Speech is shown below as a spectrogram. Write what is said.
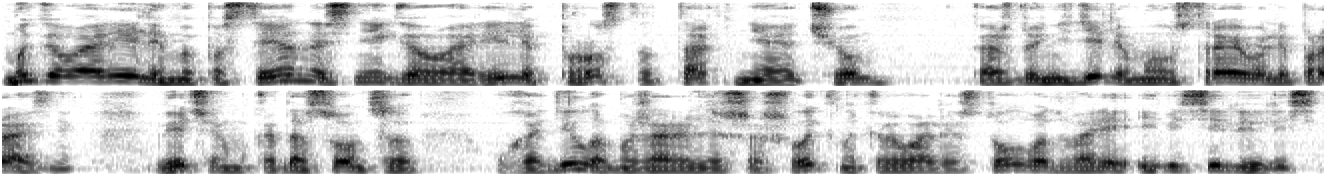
Мы говорили, мы постоянно с ней говорили, просто так ни о чем. Каждую неделю мы устраивали праздник. Вечером, когда солнце уходило, мы жарили шашлык, накрывали стол во дворе и веселились.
